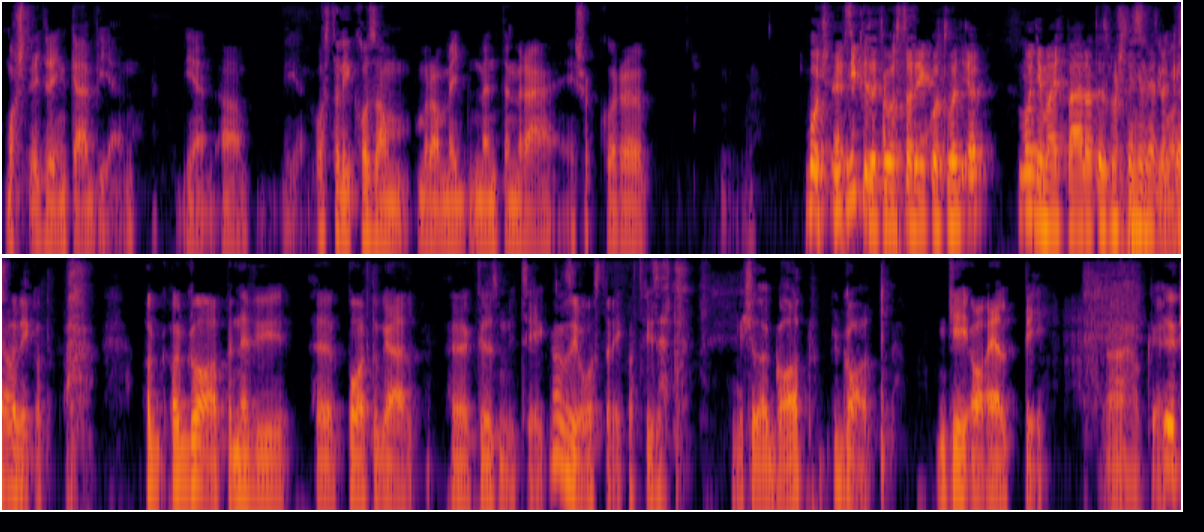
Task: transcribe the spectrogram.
Most egyre inkább ilyen, ilyen, a, ilyen osztalékhozamra megy, mentem rá, és akkor Bocs, Ez- mi fizeti osztalékot, vagy e- mondja már egy párat, ez most engem érdekel. osztalékot. A, a GALP nevű portugál közműcég, az jó osztalékot fizet. Micsoda a galp? GALP. G-A-L-P. Oké. Okay. Ők,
